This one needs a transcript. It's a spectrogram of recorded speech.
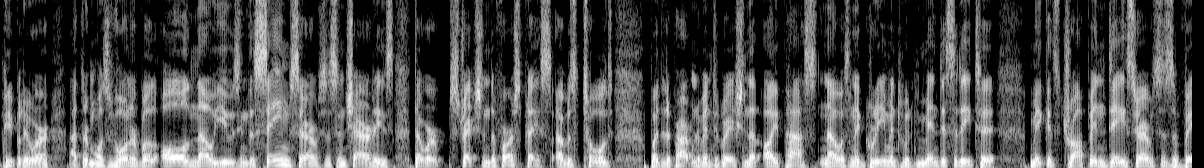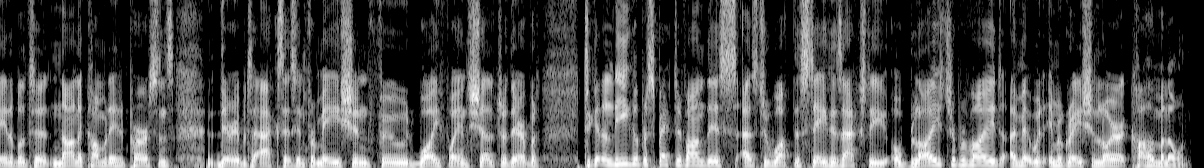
People who are at their most vulnerable, all now using the same services and charities that were stretched in the first place. I was told by the Department of Integration that IPAS now has an agreement with Mendicity to make its drop-in day services available to non-accommodated persons. They're able to access information, food, Wi-Fi, and shelter there. But to get a legal perspective on this as to what the state is actually obliged to provide, I met with immigration lawyer Cathal Malone.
